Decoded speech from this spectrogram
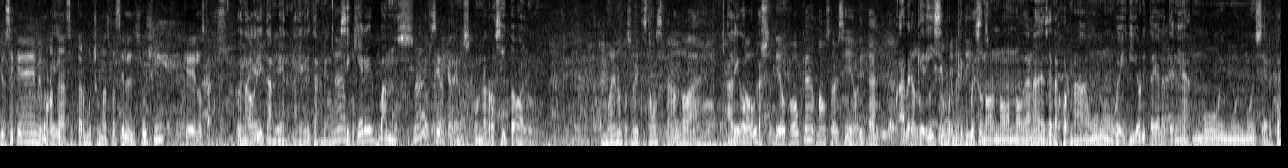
yo sé que mi morro te va a aceptar mucho más fácil el sushi que los tacos. Pues Nayeli también, Nayeli también. Ah, si pues, quiere, vamos. Ah, pues sí, va a querer. Vamos, un arrocito o algo. Bueno, pues ahorita estamos esperando a, a Diego Coca. Diego Coca. Vamos a ver si ahorita. A ver qué dice, porque pues no, no, no gana desde la jornada 1, güey. Y ahorita ya la tenía muy, muy, muy cerca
